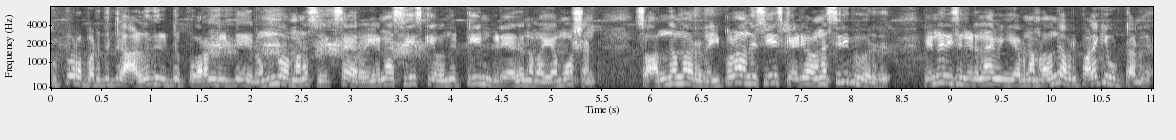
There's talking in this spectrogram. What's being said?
குப்புறப்படுத்திட்டு அழுதுகிட்டு புரண்டுக்கிட்டு ரொம்ப மனசு வெக்ஸ் ஆயிரும். ஏன்னா சிஎஸ்கே வந்து டீம் கிடையாது நம்ம எமோஷன் ஸோ அந்த மாதிரி இருக்கும் இப்போலாம் வந்து சிஎஸ்கே அடி வாங்கினா சிரிப்பு வருது. என்ன ரீசன் கேட்டனா இவங்க நம்மளை வந்து அப்படி பழக்கி விட்டானுங்க.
